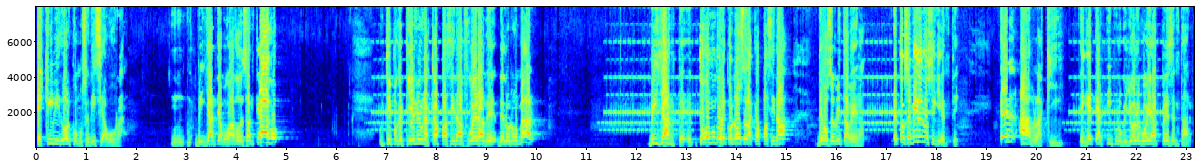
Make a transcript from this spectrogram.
escribidor, como se dice ahora, un brillante abogado de Santiago, un tipo que tiene una capacidad fuera de, de lo normal, brillante, eh, todo el mundo reconoce la capacidad de José Luis Tavera. Entonces miren lo siguiente, él habla aquí, en este artículo que yo le voy a presentar,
